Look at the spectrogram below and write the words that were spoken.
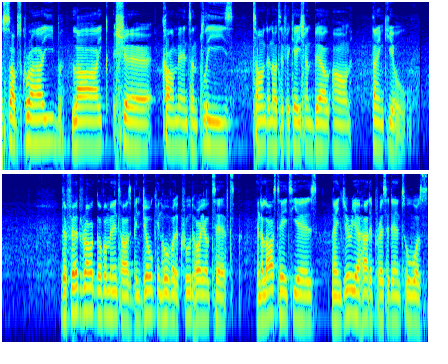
Subscribe, like, share, comment, and please turn the notification bell on. Thank you. The federal government has been joking over the crude oil theft. In the last eight years, Nigeria had a president who was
